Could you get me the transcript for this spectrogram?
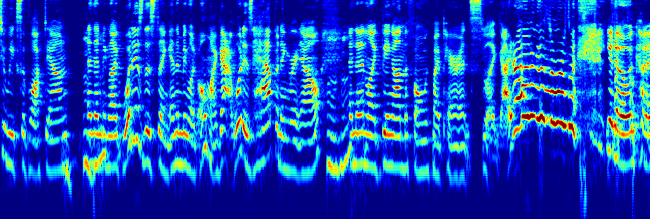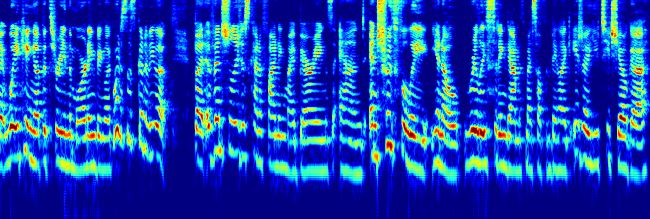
two weeks of lockdown mm-hmm. and then mm-hmm. being like what is this thing and then being like oh my god what is happening right now mm-hmm. and then like being on the phone with my parents like i don't know you know and kind of waking up at three in the morning being like what is this going to be about but eventually just kind of finding my bearings and and truthfully you know really sitting down with myself and being like asia you teach yoga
